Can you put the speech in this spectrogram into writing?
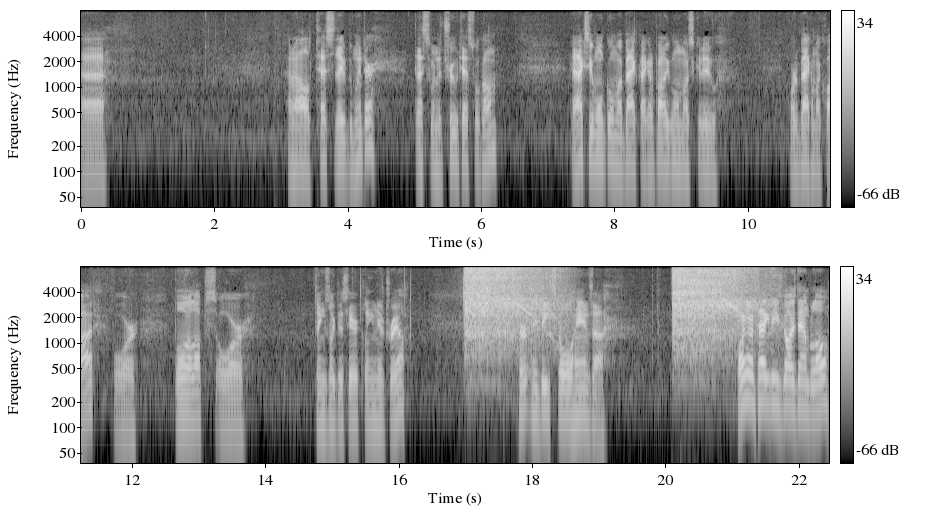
Uh, and I'll test it out the winter. That's when the true test will come. It actually won't go in my backpack. It'll probably go in my skidoo or the back of my quad for boil ups or things like this here, clean their trail. Certainly beats the old hands off. So I'm to tag these guys down below.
